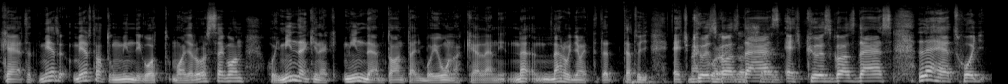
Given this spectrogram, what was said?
kell, tehát miért, miért tartunk mindig ott Magyarországon, hogy mindenkinek minden tantányból jónak kell lenni? Ne, ne tehát, tehát, hogy egy Mekkora közgazdász, igazság. egy közgazdász lehet, hogy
